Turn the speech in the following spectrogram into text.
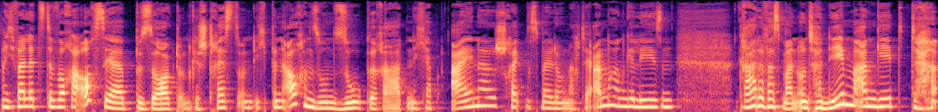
ich war letzte Woche auch sehr besorgt und gestresst und ich bin auch in so einen Sog geraten. Ich habe eine Schreckensmeldung nach der anderen gelesen gerade was mein Unternehmen angeht, da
